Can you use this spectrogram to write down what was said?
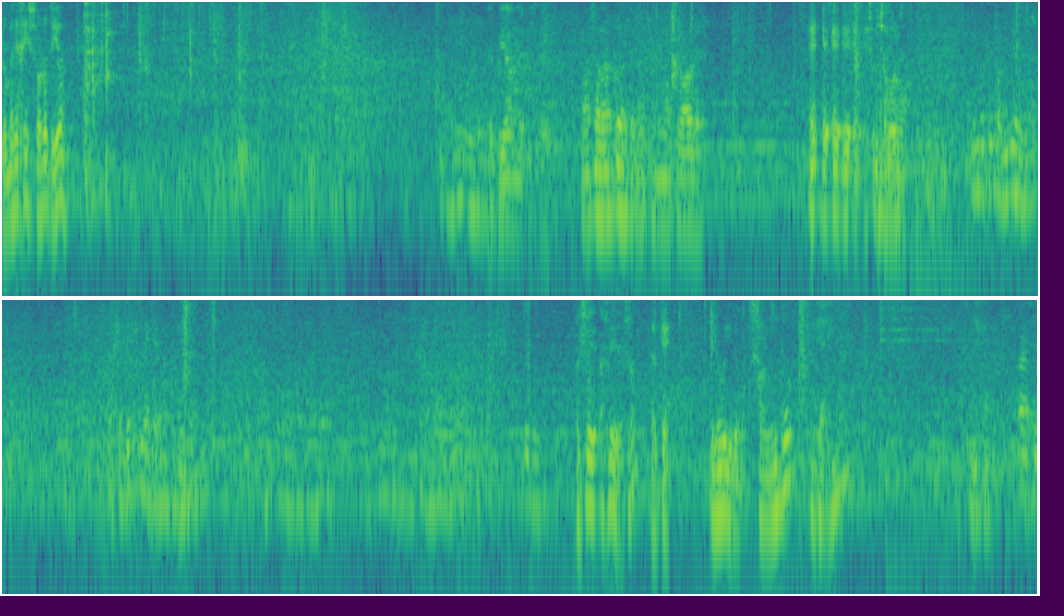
No me dejéis solo, tío. Le donde. Vamos a dar con el terrazo, lo más probable. Eh, eh, eh, eh, eh, escucha, vuelvo. Gente que me queda ¿Has oído, has oído eso? ¿El qué? He oído sonido de arena. Ah, sí.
